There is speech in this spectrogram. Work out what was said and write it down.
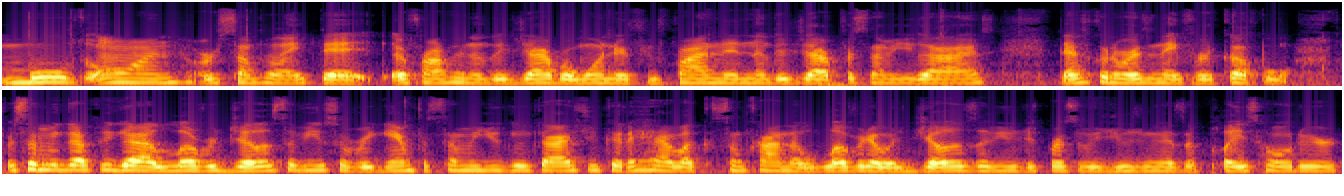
moved on or something like that or found another job or wonder if you find another job for some of you guys that's going to resonate for a couple. For some of you guys we got a lover jealous of you. So again for some of you guys you could have had like some kind of lover that was jealous of you. This person was using you as a placeholder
